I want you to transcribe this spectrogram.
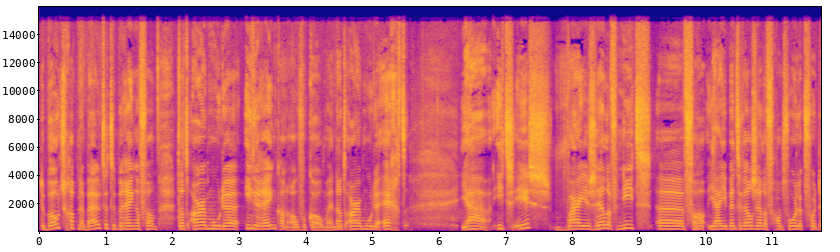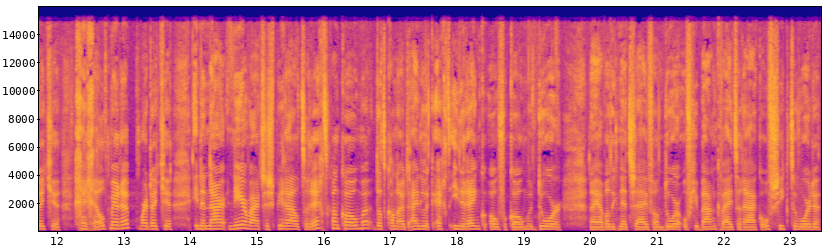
de boodschap naar buiten te brengen van dat armoede iedereen kan overkomen. En dat armoede echt ja, iets is waar je zelf niet. Uh, ja, je bent er wel zelf verantwoordelijk voor dat je geen geld meer hebt. Maar dat je in een neerwaartse spiraal terecht kan komen. Dat kan uiteindelijk echt iedereen overkomen. Door, nou ja, wat ik net zei, van door of je baan kwijt te raken. Of ziek te worden.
